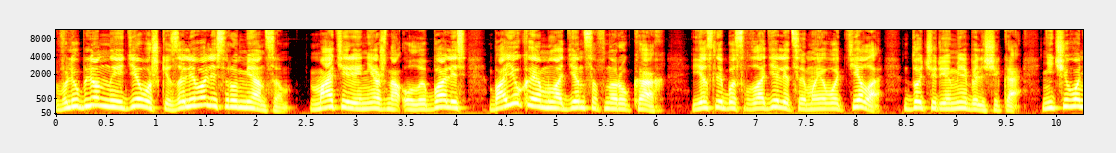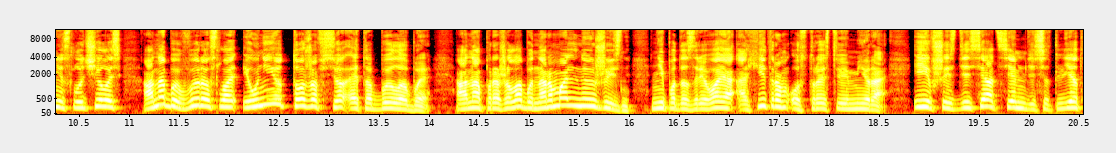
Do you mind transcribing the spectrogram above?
влюбленные девушки заливались румянцем. Матери нежно улыбались, баюкая младенцев на руках. Если бы с владелицей моего тела, дочерью мебельщика, ничего не случилось, она бы выросла, и у нее тоже все это было бы. Она прожила бы нормальную жизнь, не подозревая о хитром устройстве мира. И в 60-70 лет,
